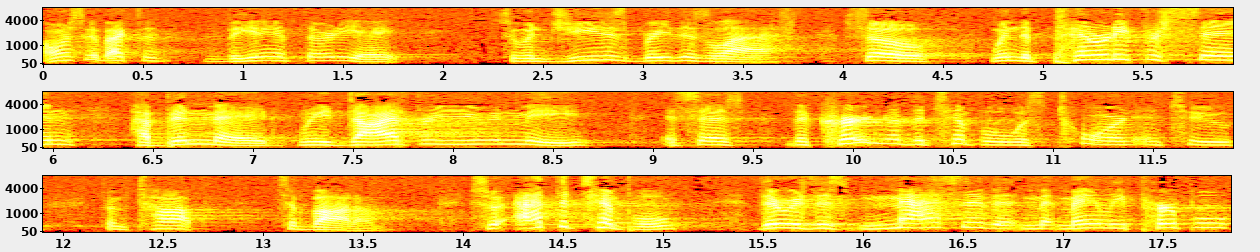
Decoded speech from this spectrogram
I want to go back to the beginning of 38. So when Jesus breathed his last, so when the penalty for sin had been made, when he died for you and me, it says the curtain of the temple was torn in two from top to bottom. So at the temple, there was this massive, mainly purple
